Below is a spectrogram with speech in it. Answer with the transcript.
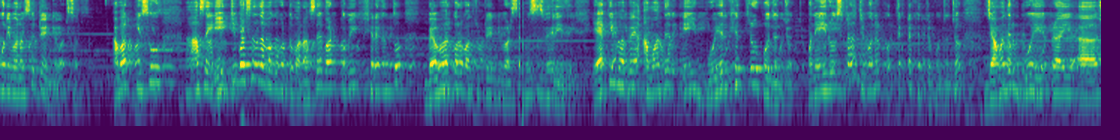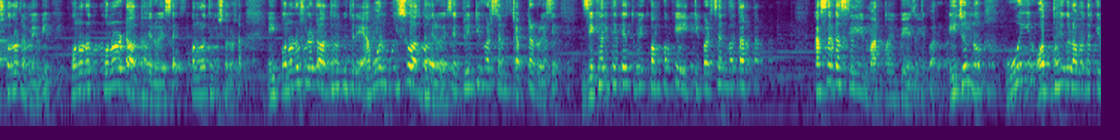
পরিমাণ আছে টোয়েন্টি পার্সেন্ট আবার কিছু আছে এইটটি পার্সেন্ট জামা কাপড় তোমার আছে বাট তুমি সেটা কিন্তু ব্যবহার করো মাত্র twenty percent this is very easy একইভাবে আমাদের এই বইয়ের ক্ষেত্রেও প্রযোজ্য। মানে এই রোজটা জীবনের প্রত্যেকটা ক্ষেত্রে প্রযোজ্য, যে আমাদের বইয়ে প্রায় ষোলোটা মেবি পনেরো, পনেরোটা অধ্যায় রয়েছে, পনেরো থেকে ষোলোটা। এই পনেরো, ষোলোটা অধ্যায়ের ভিতরে এমন কিছু অধ্যায় রয়েছে টোয়েন্টি পার্সেন্ট চ্যাপ্টার রয়েছে, যেখান থেকে তুমি কমপক্ষে এইটটি পার্সেন্ট বা তার কাছাকাছি মার্ক তুমি পেয়ে যেতে পারো। এই জন্য ওই অধ্যায়গুলো আমাদেরকে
